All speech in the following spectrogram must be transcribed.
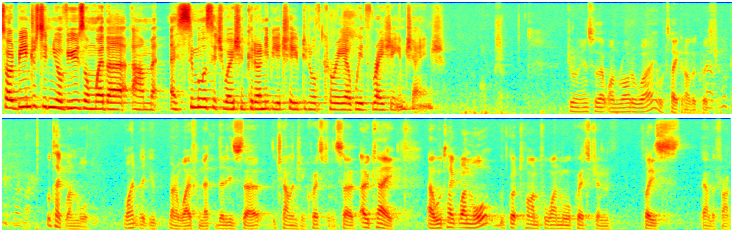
So I'd be interested in your views on whether um, a similar situation could only be achieved in North Korea with regime change. Do you want to answer that one right away or take another question? we'll take one more. We'll take one more. Won't let you run away from that. That is uh, the challenging question. So, okay, uh, we'll take one more. We've got time for one more question. Please, down the front.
